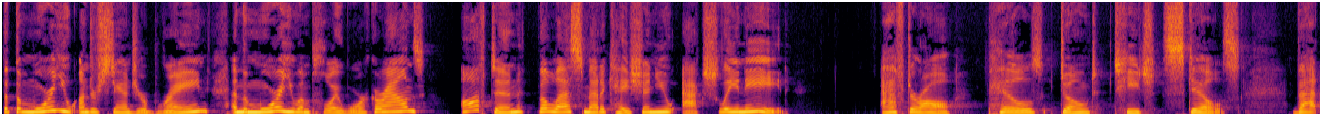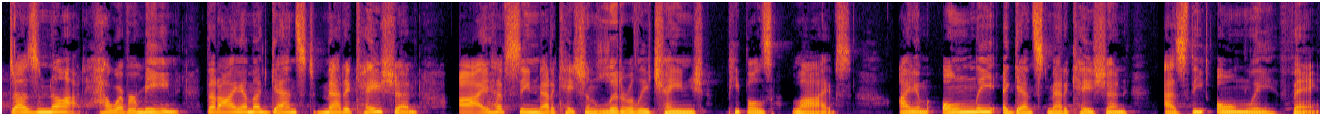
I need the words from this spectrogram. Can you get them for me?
that the more you understand your brain and the more you employ workarounds, often the less medication you actually need. After all, pills don't teach skills. That does not, however, mean that I am against medication. I have seen medication literally change people's lives. I am only against medication as the only thing.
